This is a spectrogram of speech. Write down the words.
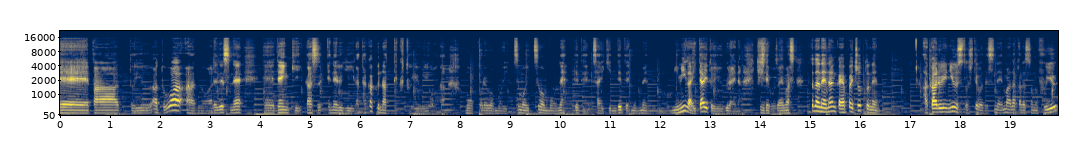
えーパーという、あとは、あの、あれですね、えー電気、ガス、エネルギーが高くなっていくというような、もうこれはもういつもいつももうね、出て、最近出て、もう耳が痛いというぐらいな記事でございます。ただね、なんかやっぱりちょっとね、明るいニュースとしてはですね、まあだからその冬、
